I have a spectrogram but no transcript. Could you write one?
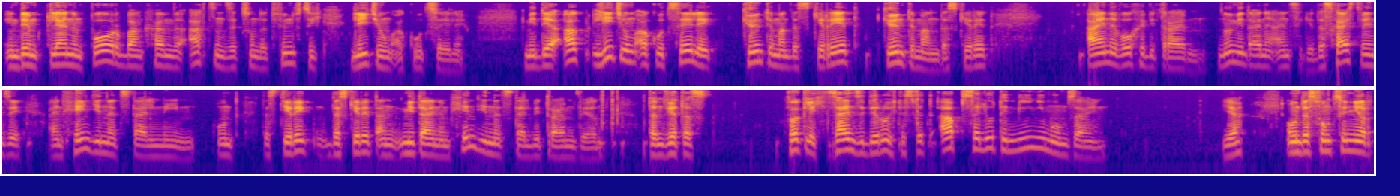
In dem kleinen Powerbank haben wir 18650 Lithium-Akkuzelle. Mit der Lithium-Akkuzelle könnte man das Gerät, könnte man das Gerät eine Woche betreiben, nur mit einer einzigen. Das heißt, wenn Sie ein Handynetzteil nehmen und das, direkt, das Gerät an, mit einem Handynetzteil betreiben werden, dann wird das wirklich, seien Sie beruhigt, das wird absolute Minimum sein. Ja? Und das funktioniert,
